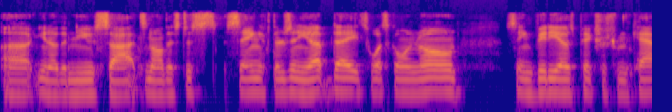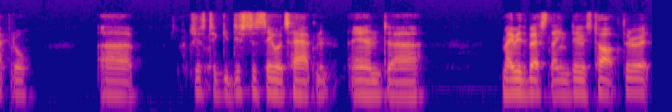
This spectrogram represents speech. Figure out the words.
uh, you know, the news sites and all this, just seeing if there's any updates, what's going on, seeing videos, pictures from the Capitol, uh, just to just to see what's happening. And uh, maybe the best thing to do is talk through it.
